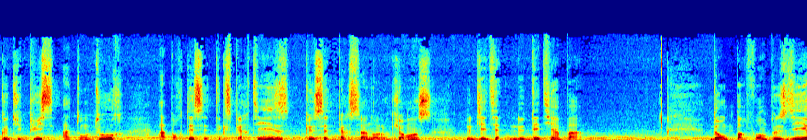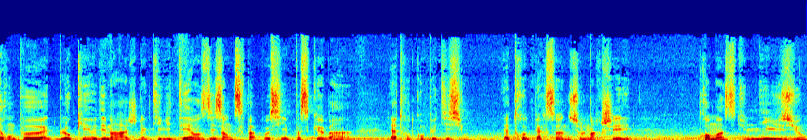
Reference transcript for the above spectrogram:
que tu puisses à ton tour apporter cette expertise que cette personne, en l'occurrence, ne détient, ne détient pas. Donc parfois on peut se dire, on peut être bloqué au démarrage d'une activité en se disant que c'est pas possible parce que ben il y a trop de compétition, il y a trop de personnes sur le marché. Pour moi, c'est une illusion.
